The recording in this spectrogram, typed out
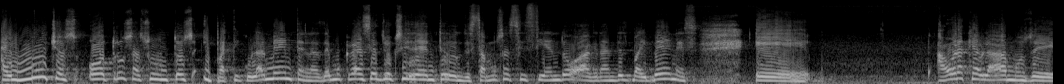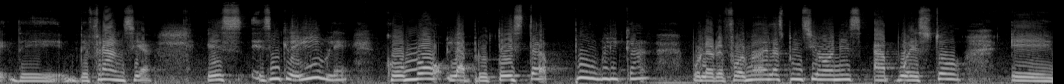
Hay muchos otros asuntos y particularmente en las democracias de Occidente donde estamos asistiendo a grandes vaivenes. Eh, ahora que hablábamos de, Francia, es, es increíble cómo la protesta pública por la reforma de las pensiones ha puesto, eh,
